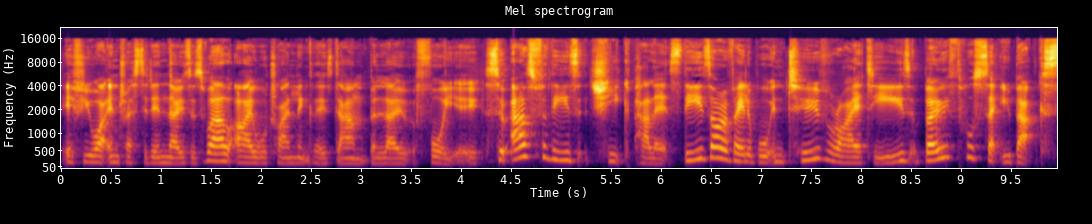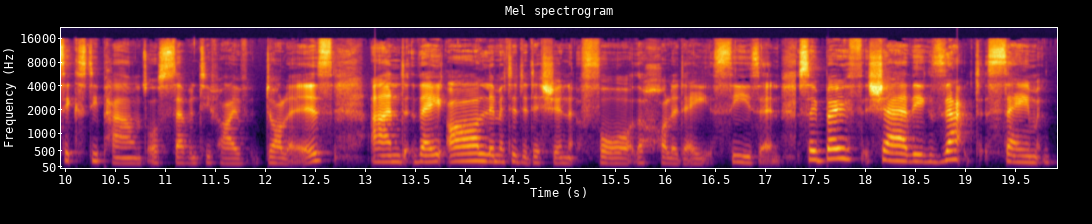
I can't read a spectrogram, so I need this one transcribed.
If you are interested in those as well, I will try and link those down below for you. So as for these cheek palettes, these are available in two varieties. Both will set you back £60 or $75 and they are limited edition for the holiday season. So both share the exact same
